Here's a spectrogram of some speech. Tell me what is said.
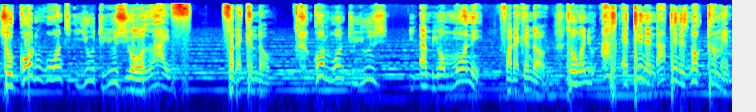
So God wants you to use your life for the kingdom. God wants to use um, your money for the kingdom. So when you ask a thing and that thing is not coming,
